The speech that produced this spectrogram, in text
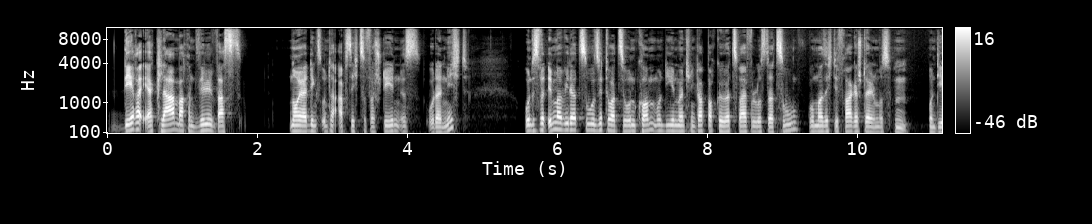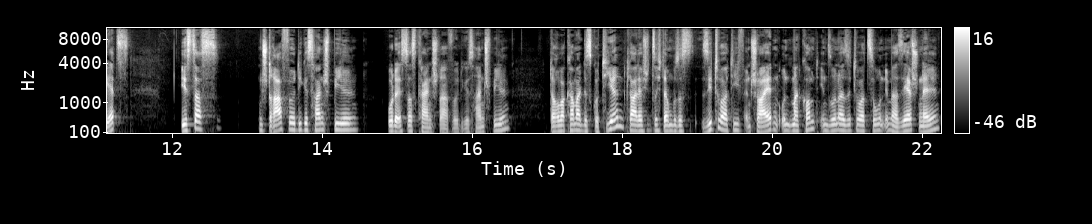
derer er klar machen will, was neuerdings unter Absicht zu verstehen ist oder nicht. Und es wird immer wieder zu Situationen kommen, und die in Mönchengladbach gehört zweifellos dazu, wo man sich die Frage stellen muss, hm, und jetzt? Ist das ein strafwürdiges Handspiel oder ist das kein strafwürdiges Handspiel? Darüber kann man diskutieren. Klar, der Schiedsrichter muss es situativ entscheiden und man kommt in so einer Situation immer sehr schnell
